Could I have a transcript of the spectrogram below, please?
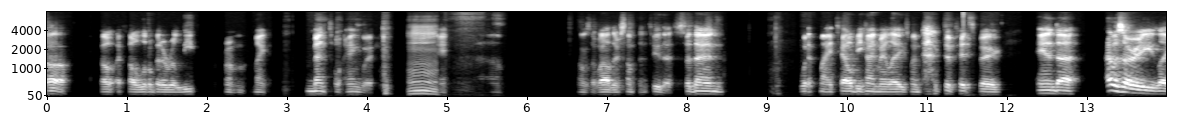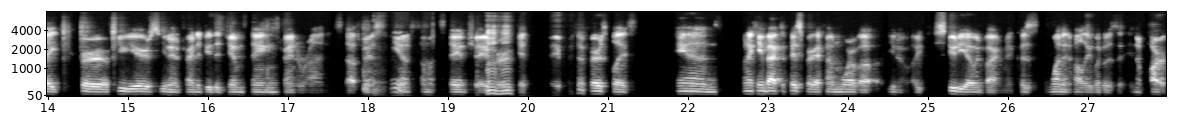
oh, I felt I felt a little bit of relief from my mental anguish. Mm. And, uh, I was like, well, there's something to this. So then, with my tail behind my legs, went back to Pittsburgh, and uh, I was already like for a few years, you know, trying to do the gym thing, trying to run and stuff, trying to you know somewhat stay in shape mm-hmm. or get in shape in the first place. And when I came back to Pittsburgh, I found more of a you know a studio environment because one in Hollywood was in a park,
